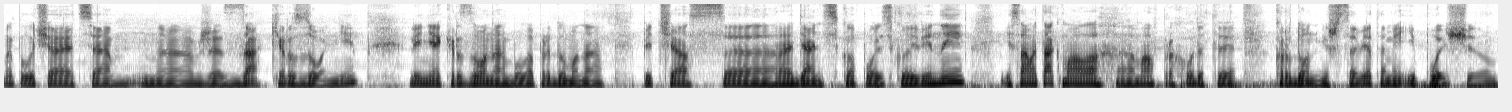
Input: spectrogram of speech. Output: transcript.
Ми, виходить, вже за Керзонні. Лінія Керзона була придумана під час е, радянсько-польської війни, і саме так мало, е, мав проходити кордон між Совєтами і Польщею.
